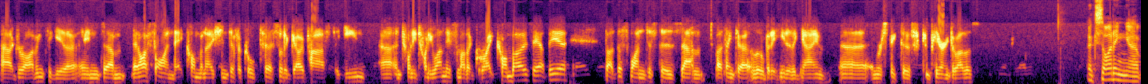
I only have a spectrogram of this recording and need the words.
Uh, driving together, and um, and I find that combination difficult to sort of go past again uh, in 2021. There's some other great combos out there, but this one just is, um, I think, a, little bit ahead of the game uh, in respect of comparing to others. Exciting uh,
